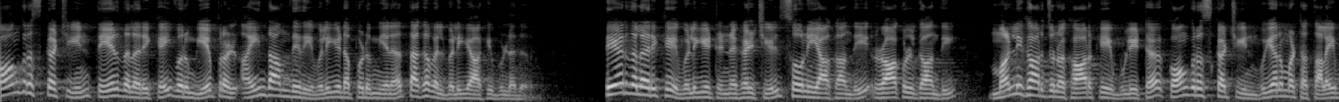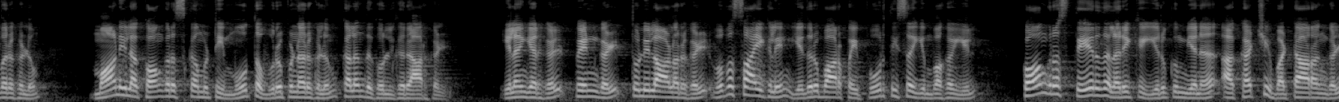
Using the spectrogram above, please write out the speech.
காங்கிரஸ் கட்சியின் தேர்தல் அறிக்கை வரும் ஏப்ரல் ஐந்தாம் தேதி வெளியிடப்படும் என தகவல் வெளியாகியுள்ளது. தேர்தல் அறிக்கை வெளியீட்டு நிகழ்ச்சியில் சோனியா காந்தி ராகுல் காந்தி மல்லிகார்ஜுன கார்கே உள்ளிட்ட காங்கிரஸ் கட்சியின் உயர்மட்ட தலைவர்களும் மாநில காங்கிரஸ் கமிட்டி மூத்த உறுப்பினர்களும் கலந்து கொள்கிறார்கள். இளைஞர்கள் பெண்கள் தொழிலாளர்கள் விவசாயிகளின் எதிர்பார்ப்பை பூர்த்தி செய்யும் வகையில் காங்கிரஸ் தேர்தல் அறிக்கை இருக்கும் என அக்கட்சி வட்டாரங்கள்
